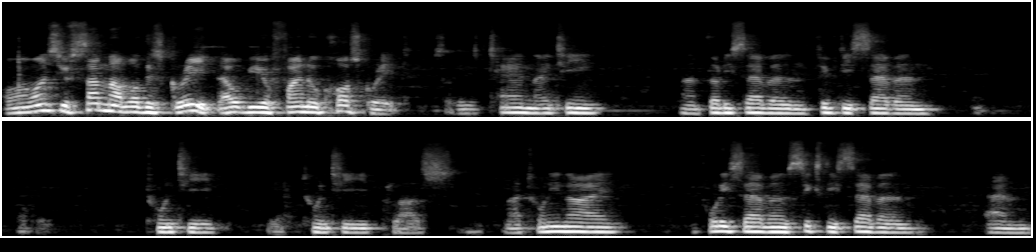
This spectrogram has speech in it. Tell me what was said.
Once you sum up all this grade, that will be your final course grade. So it's 10, 19, uh, 37, 57, okay, 20, yeah, 20 plus uh, 29, 47, 67, and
